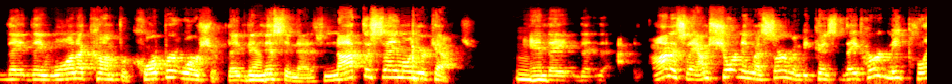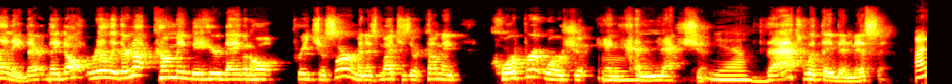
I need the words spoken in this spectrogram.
they they want to come for corporate worship. They've been yeah. missing that. It's not the same on your couch. Mm-hmm. And they, they, honestly, I'm shortening my sermon because they've heard me plenty. They they don't really they're not coming to hear David Holt preach a sermon as much as they're coming corporate worship and mm. connection. Yeah, that's what they've been missing. I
